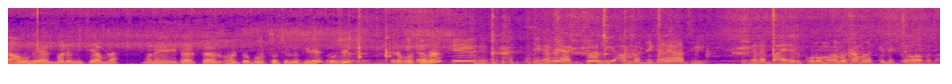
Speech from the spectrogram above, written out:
ডাউনে একবারে নিচে আমরা। মানে এটা একটা হয়তো গর্ত ছিল। কি রে কৌশিক? এটা গর্ত না? এখানে অ্যাকচুয়ালি আমরা যেখানে আছি এখানে বাইরের কোনো মানুষ আমাদেরকে দেখতে পাবে না।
